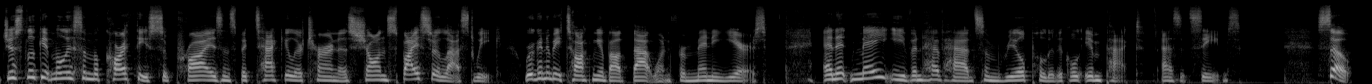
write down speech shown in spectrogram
Just look at Melissa McCarthy's surprise and spectacular turn as Sean Spicer last week. We're going to be talking about that one for many years. And it may even have had some real political impact, as it seems. So,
